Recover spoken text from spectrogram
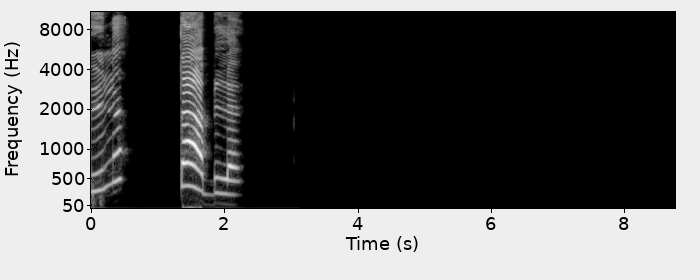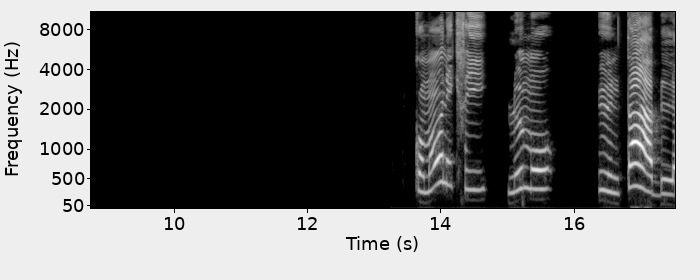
Une table. Comment on écrit? Le mot une table?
